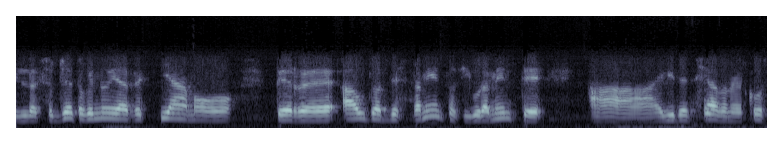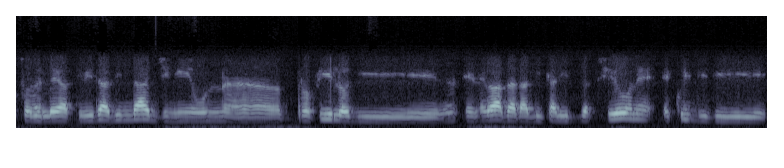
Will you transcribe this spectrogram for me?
il, soggetto che noi arrestiamo per autoaddestramento sicuramente ha evidenziato nel corso delle attività di indagini un profilo di elevata radicalizzazione e quindi di,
